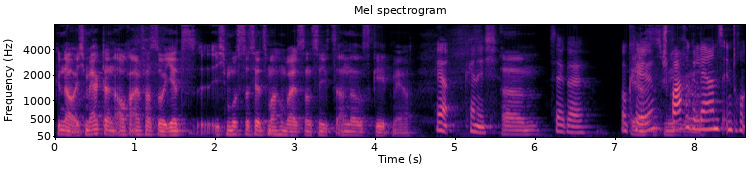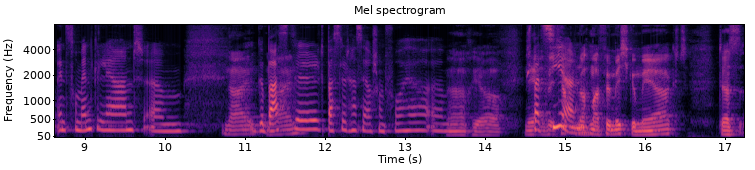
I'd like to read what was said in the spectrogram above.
genau, ich merke dann auch einfach so, jetzt, ich muss das jetzt machen, weil es sonst nichts anderes geht mehr. Ja, kenne ich. Ähm, Sehr geil. Ja, Okay, ist Sprache mega. gelernt, Intro Instrument gelernt, ähm, nein. Nein. gebastelt. Bastelt hast du ja auch schon vorher. Ähm, Ach ja. Nee, Spazieren. Also ich habe nochmal für mich gemerkt, dass,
